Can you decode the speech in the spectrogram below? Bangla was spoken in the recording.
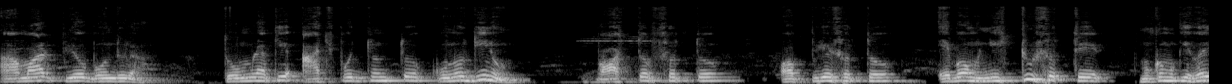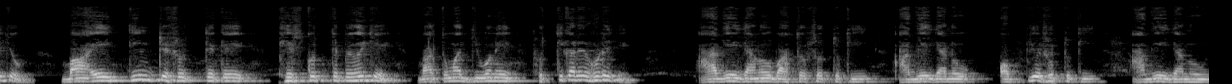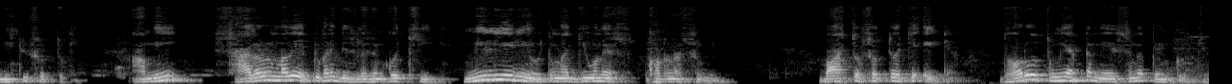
আমার প্রিয় বন্ধুরা, তোমরা কি আজ পর্যন্ত কোনো দিনও বাস্তব সত্য, অপ্রিয় সত্য এবং নিষ্ঠুর সত্যের মুখোমুখি হয়েছ? বা এই তিনটে সত্যকে ফেস করতে হয়েছে বা তোমার জীবনে সত্যিকারের ঘটেছে? আগে জানো বাস্তব সত্য কি, আগে জানো অপ্রিয় সত্য কি, আগে জানো নিষ্ঠুর সত্য কি। আমি সাধারণভাবে একটুখানি বিশ্লেষণ করছি, মিলিয়ে নিও তোমার জীবনের ঘটনার সঙ্গে। বাস্তব সত্য হচ্ছে এইটা। ধরো তুমি একটা মেয়ের সঙ্গে প্রেম করছ।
